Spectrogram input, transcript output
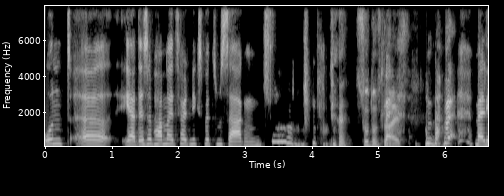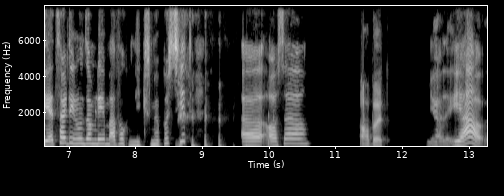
Und äh, ja, deshalb haben wir jetzt halt nichts mehr zum Sagen. es tut uns Weil- leid. Weil jetzt halt in unserem Leben einfach nichts mehr passiert. äh, außer, Arbeit. ja, ja,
